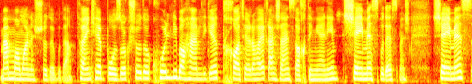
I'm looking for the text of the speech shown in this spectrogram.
من مامانش شده بودم. تا اینکه بزرگ شد و کلی با همدیگه خاطره های قشنگ ساختیم. یعنی شیمس بود اسمش. شیمس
